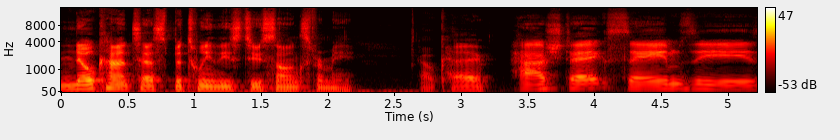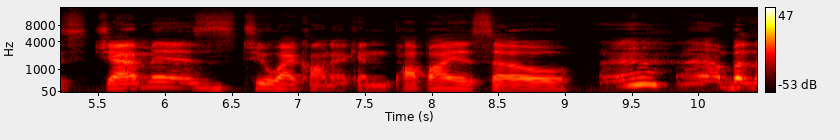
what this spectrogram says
no contest between these two songs for me. Okay. Hashtag same Z's. Jem is too iconic, and Popeye is so. Eh, uh, but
